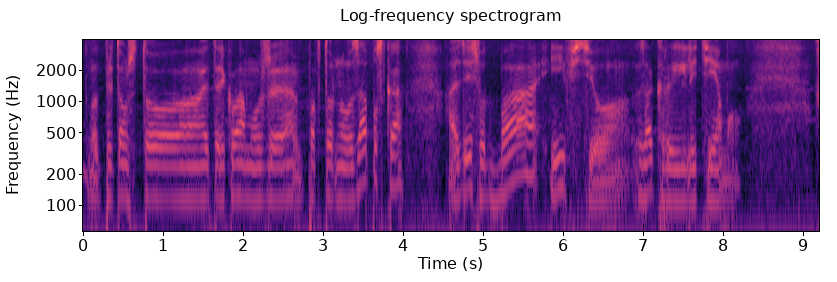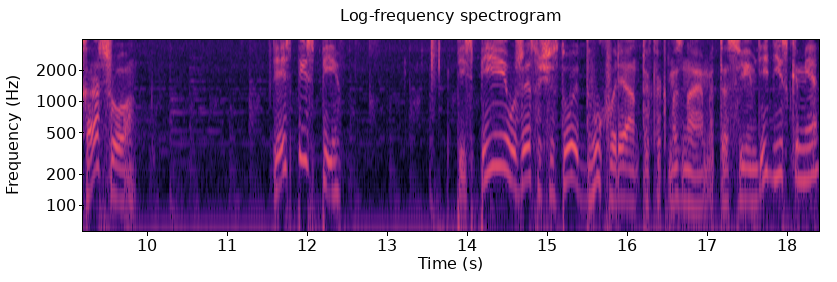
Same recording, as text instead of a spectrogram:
вот при том, что эта реклама уже повторного запуска, а здесь вот ба и все, закрыли тему. Хорошо. Есть PSP. PSP уже существует в двух вариантах, как мы знаем. Это с UMD дисками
